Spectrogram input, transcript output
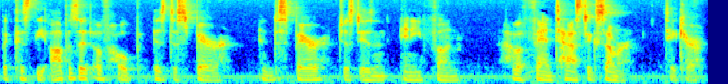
because the opposite of hope is despair and despair just isn't any fun. Have a fantastic summer. Take care.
